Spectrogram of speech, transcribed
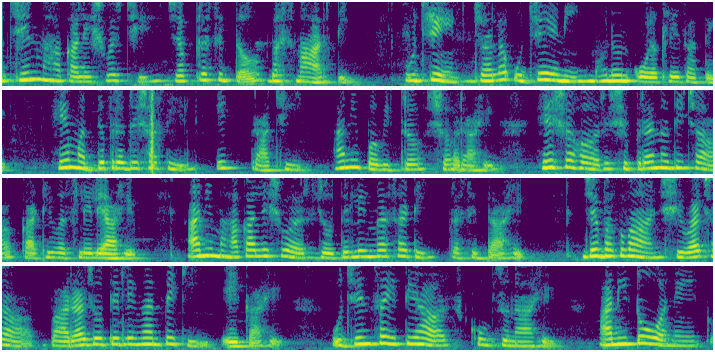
उज्जैन महाकालेश्वरची जगप्रसिद्ध भस्म आरती. उज्जैन ज्याला उज्जैनी म्हणून ओळखले जाते हे मध्य प्रदेशातील एक प्राचीन आणि पवित्र शहर आहे. हे शहर शिप्रा नदीच्या काठी वसलेले आहे आणि महाकालेश्वर ज्योतिर्लिंगासाठी प्रसिद्ध आहे जे भगवान शिवाच्या बारा ज्योतिर्लिंगांपैकी एक आहे. उज्जैनचा इतिहास खूप जुना आहे आणि तो अनेक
